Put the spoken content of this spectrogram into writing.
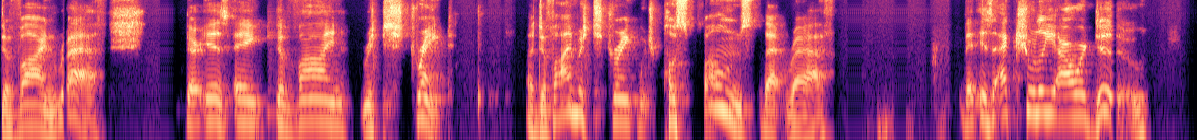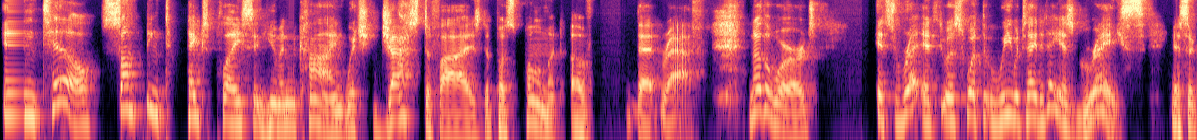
divine wrath, there is a divine restraint a divine restraint which postpones that wrath that is actually our due until something takes place in humankind which justifies the postponement of that wrath. In other words, it's re- it was what we would say today is grace. It's a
